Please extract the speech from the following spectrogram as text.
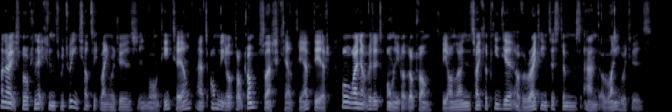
and I explore connections between Celtic languages in more detail at omniglot.com slash celtiadur. Or why not visit omniglot.com the online encyclopedia of writing systems and languages.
